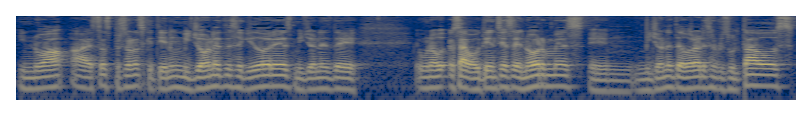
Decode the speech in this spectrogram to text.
y no a, estas personas que tienen millones de seguidores, millones de o sea, audiencias enormes, em, millones de dólares en resultados,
